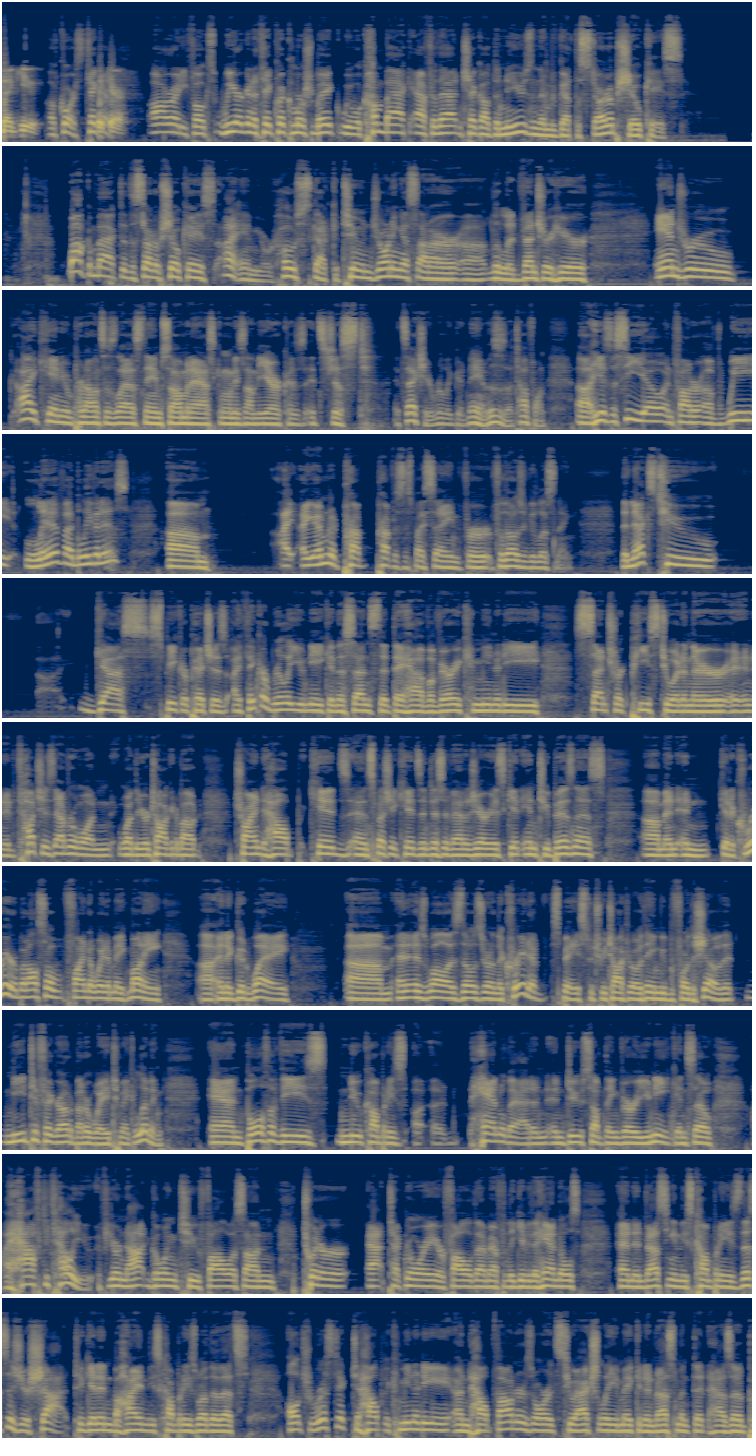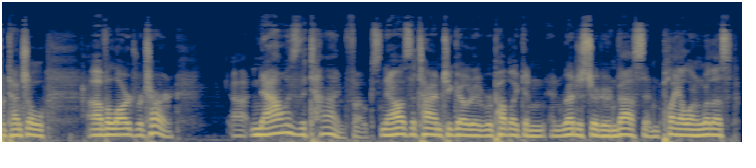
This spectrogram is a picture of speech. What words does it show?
Thank you. Of course. Take, Take care. care. Alrighty, folks. We are going to take a quick commercial break. We will come back after that and check out the news, and then we've got the Startup Showcase. Welcome back to the Startup Showcase. I am your host, Scott Kitun. Joining us on our uh, little adventure here, Andrew I can't even pronounce his last name, so I'm going to ask him when he's on the air because it's just It's actually a really good name. This is a tough one. Uh, he is the CEO and founder of We Live, I believe it is. Um, I, I, am going to pre- preface this by saying, for for those of you listening, the next two guest speaker pitches I think are really unique in the sense that they have a very community centric piece to it and they're and it touches everyone whether you're talking about trying to help kids and especially kids in disadvantaged areas get into business um, and, and get a career but also find a way to make money uh, in a good way um, and as well as those who are in the creative space, which we talked about with Amy before the show, that need to figure out a better way to make a living. And both of these new companies uh, uh, handle that and, and do something very unique. And so I have to tell you, if you're not going to follow us on Twitter at Technori or follow them after they give you the handles and investing in these companies, this is your shot to get in behind these companies, whether that's altruistic to help the community and help founders, or it's to actually make an investment that has a potential of a large return. Uh, now is the time, folks. Now is the time to go to Republic and, and register to invest and play along with us.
